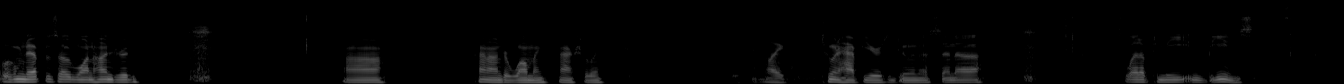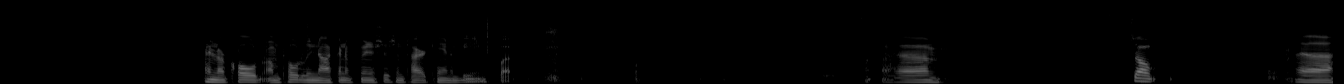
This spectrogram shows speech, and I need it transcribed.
Welcome to episode 100. Uh. Kind of underwhelming, actually. Like, two and a half years of doing this, and, uh. It's led up to me eating beans. And they're cold. I'm totally not going to finish this entire can of beans, but. Um. So. Uh.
